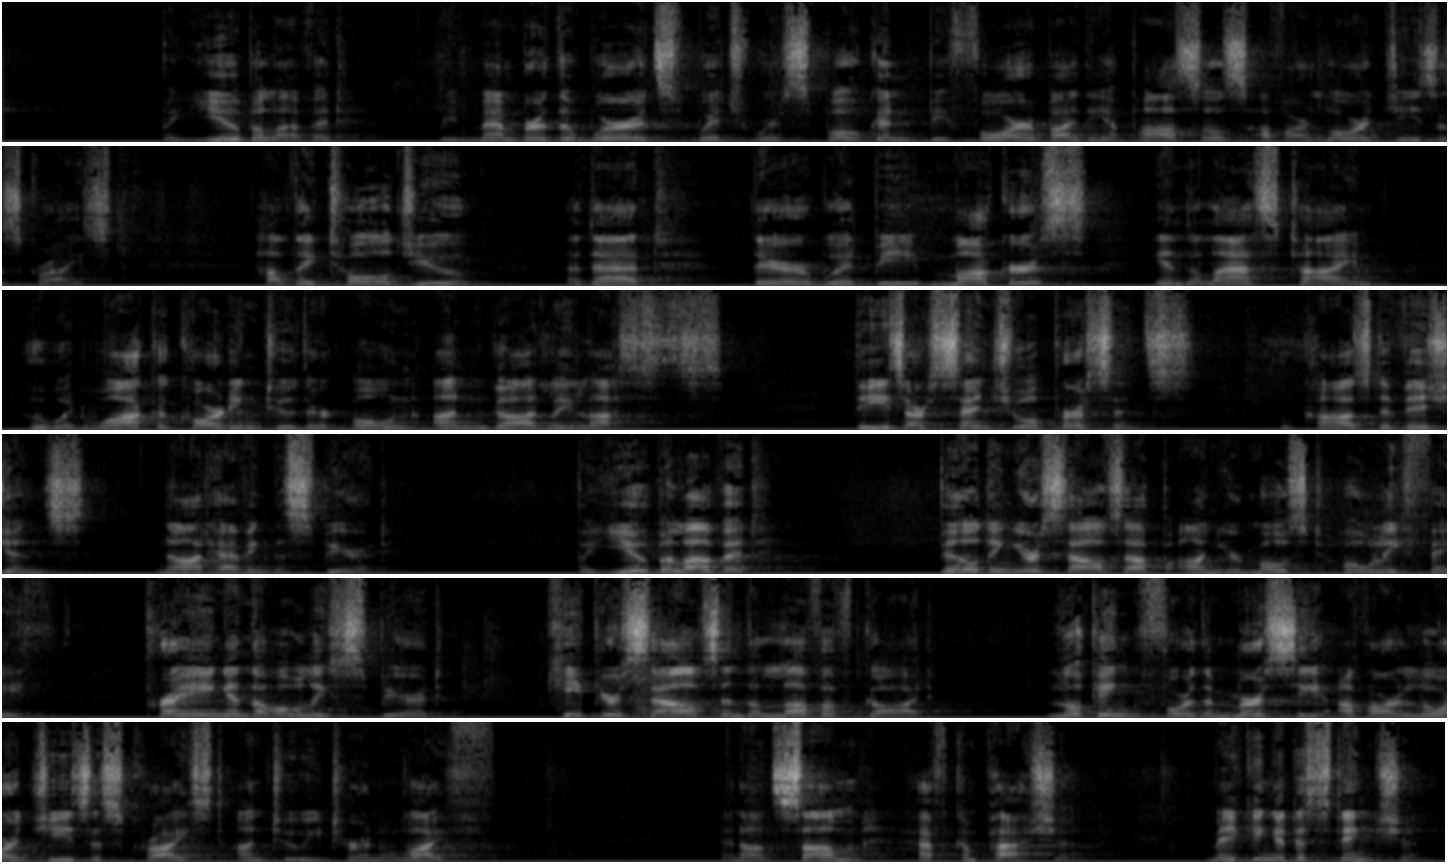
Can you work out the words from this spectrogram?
But you, beloved, remember the words which were spoken before by the apostles of our Lord Jesus Christ, how they told you that there would be mockers in the last time who would walk according to their own ungodly lusts. These are sensual persons who cause divisions, not having the Spirit. But you, beloved, building yourselves up on your most holy faith, praying in the Holy Spirit. Keep yourselves in the love of God, looking for the mercy of our Lord Jesus Christ unto eternal life. And on some have compassion, making a distinction,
